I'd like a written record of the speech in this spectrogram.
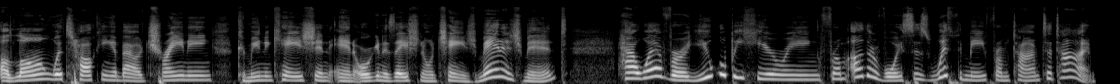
along with talking about training, communication, and organizational change management. However, you will be hearing from other voices with me from time to time.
